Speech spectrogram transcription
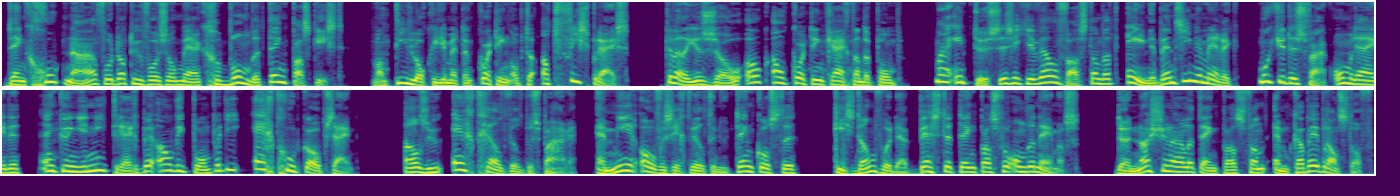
Denk goed na voordat u voor zo'n merk gebonden tankpas kiest. Want die lokken je met een korting op de adviesprijs. Terwijl je zo ook al korting krijgt aan de pomp. Maar intussen zit je wel vast aan dat ene benzinemerk. Moet je dus vaak omrijden en kun je niet terecht bij al die pompen die echt goedkoop zijn. Als u echt geld wilt besparen en meer overzicht wilt in uw tankkosten... kies dan voor de beste tankpas voor ondernemers. De Nationale Tankpas van MKB Brandstof.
